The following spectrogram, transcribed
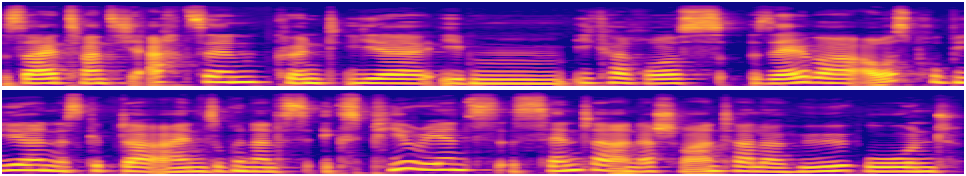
seit 2018 könnt ihr eben Icarus selber ausprobieren. Es gibt da ein sogenanntes Experience Center an der Schwanthaler Höhe und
